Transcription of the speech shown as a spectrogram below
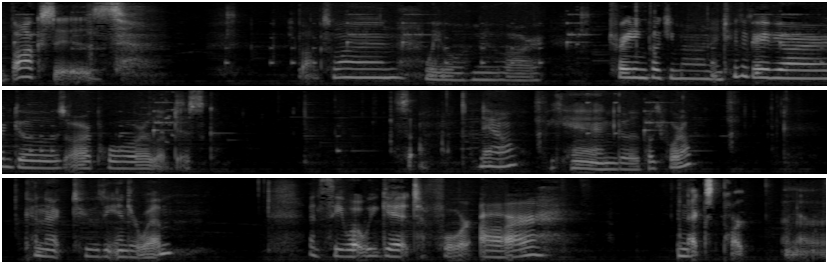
Boxes. Box one, we will move our trading Pokemon, into the graveyard goes our poor Luvdisc. So, now we can go to the Poke Portal, connect to the interweb, and see what we get for our next part. partner.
